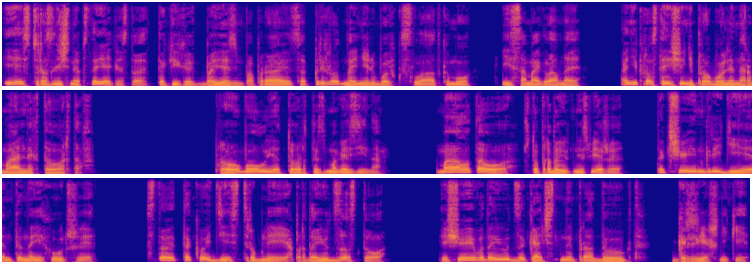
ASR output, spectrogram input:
Есть различные обстоятельства, такие как боязнь поправиться, природная нелюбовь к сладкому и, самое главное, они просто еще не пробовали нормальных тортов. Пробовал я торт из магазина. Мало того, что продают не свежие, так еще и ингредиенты наихудшие. Стоит такой 10 рублей, а продают за 100. Еще и выдают за качественный продукт. Грешники.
